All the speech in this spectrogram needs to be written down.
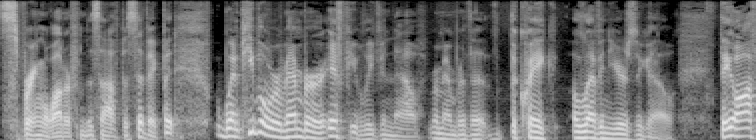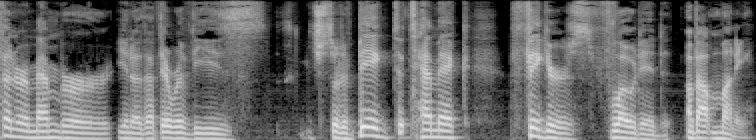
spring water from the South Pacific. But when people remember, if people even now remember the the quake 11 years ago, they often remember, you know, that there were these sort of big totemic figures floated about money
